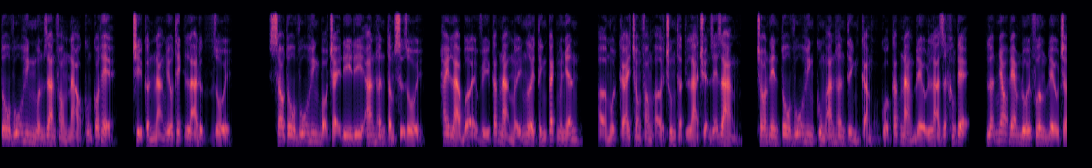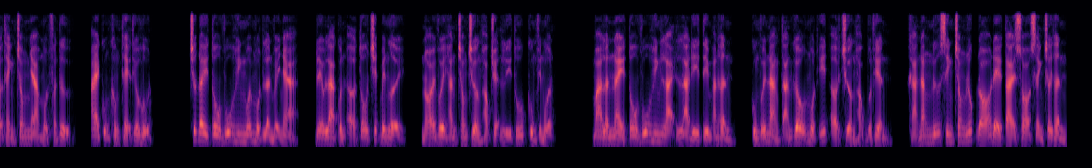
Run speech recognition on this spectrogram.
tô vũ hinh muốn gian phòng nào cũng có thể, chỉ cần nàng yêu thích là được rồi. Sau tô vũ hinh bỏ chạy đi đi an hân tâm sự rồi hay là bởi vì các nàng mấy người tính cách nguyên nhân, ở một cái trong phòng ở chung thật là chuyện dễ dàng, cho nên tô vũ hinh cùng an hân tình cảm của các nàng đều là rất không tệ, lẫn nhau đem đối phương đều trở thành trong nhà một phần tử, ai cũng không thể thiếu hụt. Trước đây tô vũ hinh mỗi một lần về nhà, đều là quấn ở tô chết bên người, nói với hắn trong trường học chuyện lý thú cùng phiền muộn. Mà lần này tô vũ hinh lại là đi tìm an hân, cùng với nàng tán gẫu một ít ở trường học buồn phiền, khả năng nữ sinh trong lúc đó để tài so sánh chơi thân,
